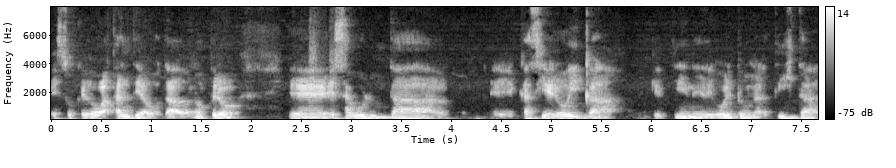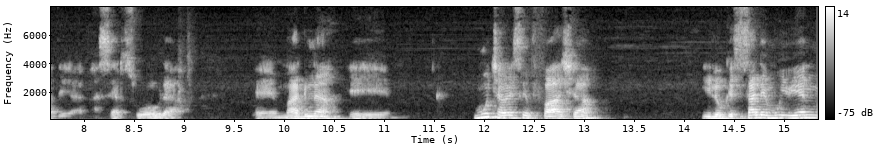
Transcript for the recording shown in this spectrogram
eso quedó bastante agotado, ¿no? Pero esa voluntad casi heroica que tiene de golpe un artista de hacer su obra magna, muchas veces falla y lo que sale muy bien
